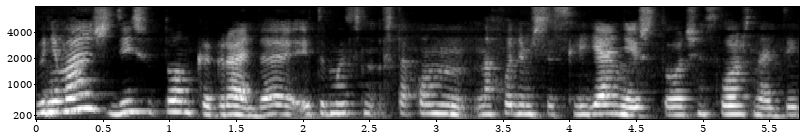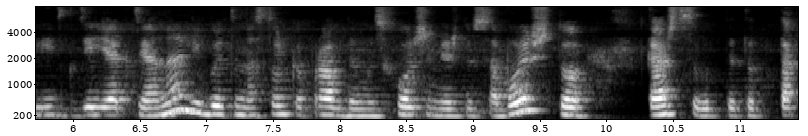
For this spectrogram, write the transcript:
Понимаешь, здесь вот тонкая грань, да, это мы в, в таком находимся слиянии, что очень сложно отделить, где я, где она, либо это настолько правда мы схожи между собой, что кажется вот это так,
